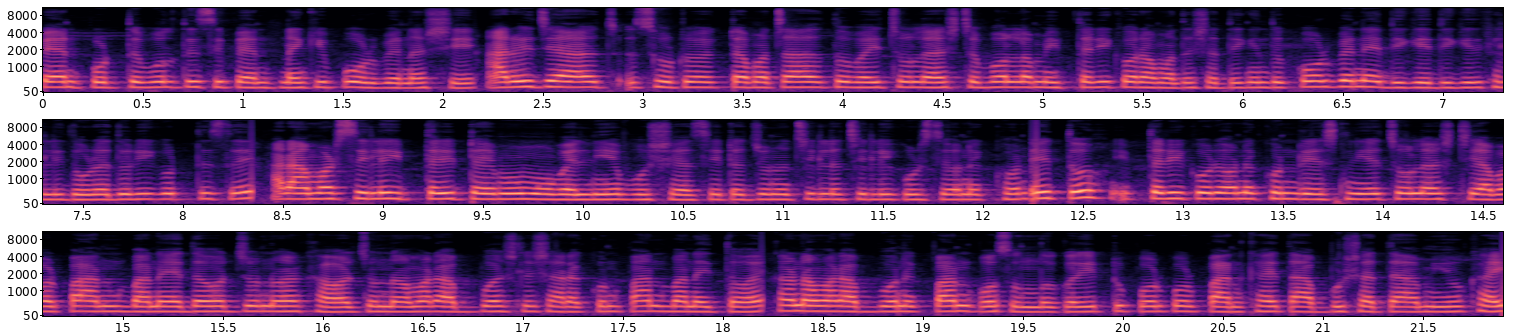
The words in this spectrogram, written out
প্যান্ট পরতে বলতেছি, প্যান্ট নাকি পরবে না সে। আর ওই যে ছোট একটা আমার চাচাতো ভাই চলে আসছে, বললাম, ইফতারি কর আমাদের সাথে। কিন্তু করবে না, এদিকে এদিকে খালি দৌড়াদৌড়ি করতেছে। আর আমার ছেলে ইফতারির টাইমও মোবাইল নিয়ে বসে আছে, এটার জন্য চিল্লাচিল্লি করছে অনেকক্ষণ। এই তো, ইফতারি করে অনেকক্ষণ রেস্ট নিয়ে চলে আসছি। আবার পান বানিয়ে দেওয়ার জন্য আর খাওয়ার জন্য আমার আব্বু আসলে সারাক্ষণ পান বানাইতে হয়। কারণ আমার আব্বু অনেক পান পছন্দ করে, একটু পর পর পান খায়, তা আব্বুর সাথে আমিও খাই।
